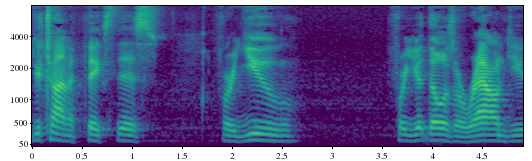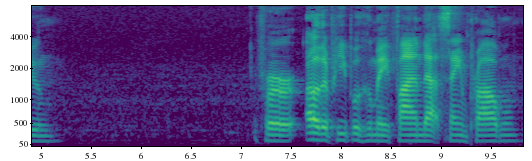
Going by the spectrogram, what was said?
you're trying to fix this for you, for your, those around you, for other people who may find that same problem,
